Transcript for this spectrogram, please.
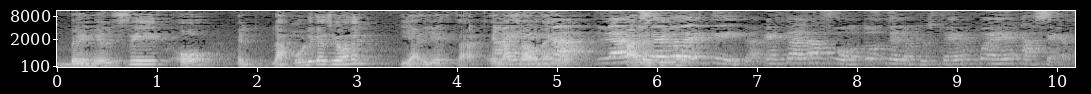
ves el feed o el- las publicaciones y ahí está el Ahí asado está, negro. La descrita, está la foto de lo que usted puede hacer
